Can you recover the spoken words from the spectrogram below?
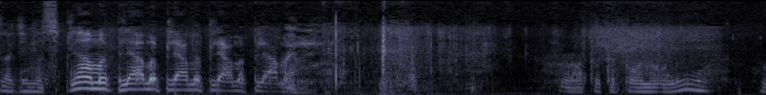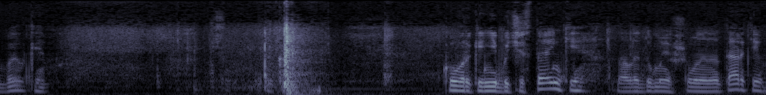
ззаді у нас плями, плями, плями, плями, плями. О, тут повно олії, вилки. Так. Коврики ніби чистенькі, але думаю, якщо вони натерті,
